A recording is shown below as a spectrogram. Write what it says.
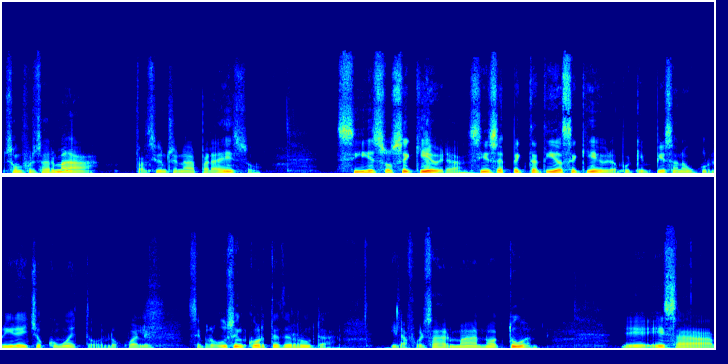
son fuerzas armadas, han sido entrenadas para eso. Si eso se quiebra, si esa expectativa se quiebra, porque empiezan a ocurrir hechos como estos, en los cuales se producen cortes de ruta y las Fuerzas Armadas no actúan, eh, esa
